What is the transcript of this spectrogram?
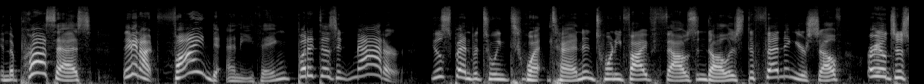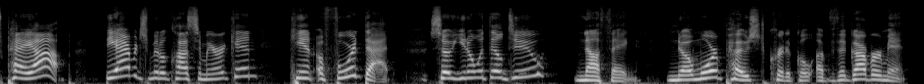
In the process, they may not find anything, but it doesn't matter. You'll spend between ten and twenty-five thousand dollars defending yourself, or you'll just pay up. The average middle-class American can't afford that. So you know what they'll do? Nothing. No more post critical of the government.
